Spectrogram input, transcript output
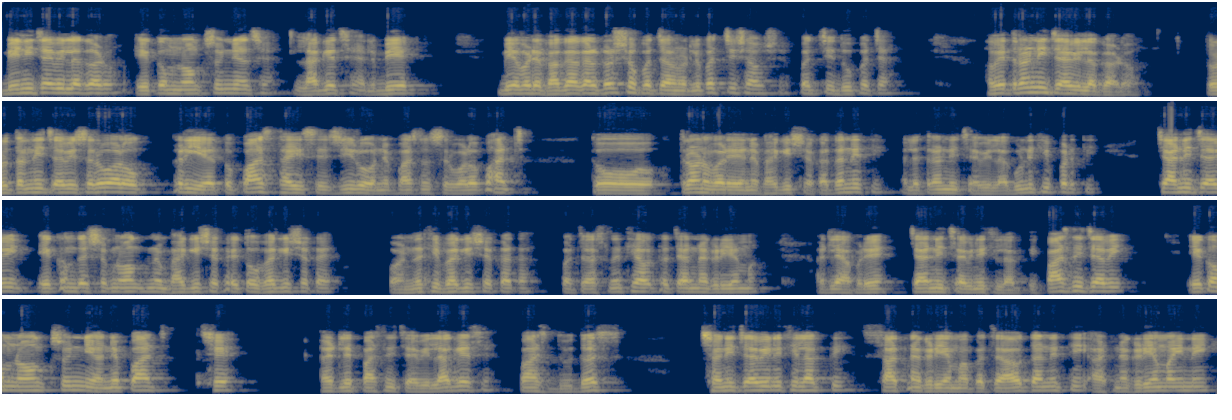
બેની ચાવી લગાડો. એકમ નોંક શૂન્ય છે, લાગે છે, એટલે બે. બે વડે ભાગાકાર કરશો પચાસ એટલે પચીસ આવશે. પચીસ દુ પચાસ. હવે ત્રણની ચાવી લગાડો. તો ત્રણની ચાવી સરવાળો કરીએ તો પાંચ થાય છે ઝીરો અને પાંચનો સરવાળો પાંચ. તો ત્રણ વડે એને ભાગી શકાતા નથી એટલે ત્રણની ચાવી લાગુ નથી પડતી. ચારની ચાવી એકમ દશકનો અંકને ભાગી શકાય તો ભાગી શકાય, પણ નથી ભાગી શકાતા. પચાસ નથી આવતા ચારના ઘડિયામાં. એટલે આપણે ચારની ચાવી નથી લાગતી. પાંચની ચાવી એકમનો અંક શૂન્ય અને પાંચ છે. એટલે પાંચની ચાવી લાગે છે. પાંચ દુ દસ. છની ચાવી નથી લાગતી. સાતના ઘડિયામાં પચાસ આવતા નથી. આઠના ઘડિયામાં નહીં.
